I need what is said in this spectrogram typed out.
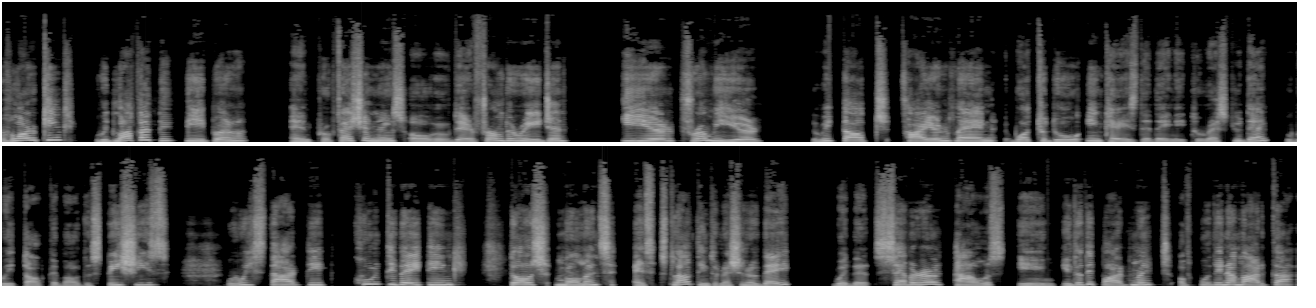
working with local people and professionals over there from the region, year from year, we taught firemen what to do in case that they need to rescue them. We talked about the species. We started cultivating those moments as Sloth International Day with several towns in, in the department of Cundinamarca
